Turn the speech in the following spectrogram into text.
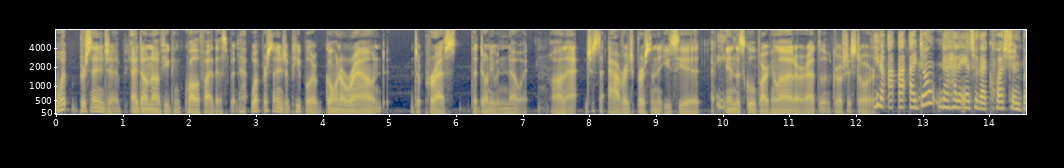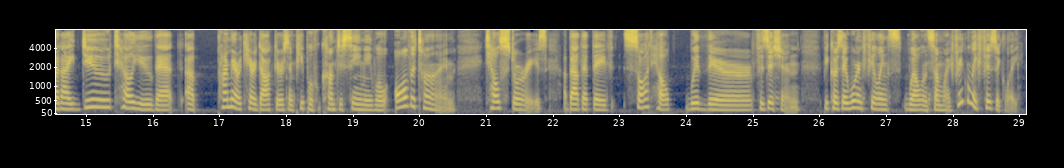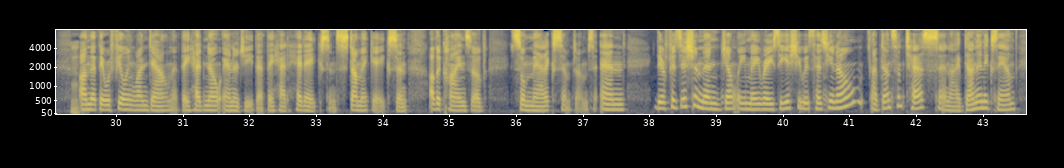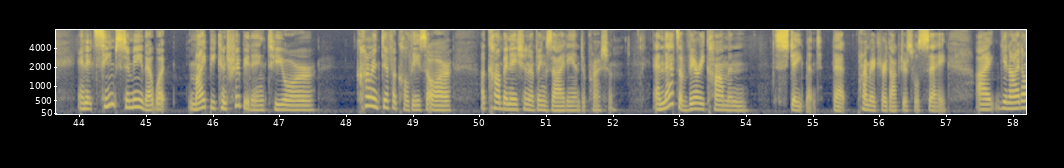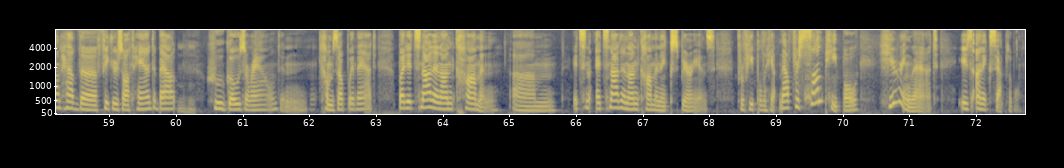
what percentage? Of, I don't know if you can qualify this, but what percentage of people are going around depressed that don't even know it? On a, just the average person that you see it in the school parking lot or at the grocery store. You know, I, I don't know how to answer that question, but I do tell you that uh, primary care doctors and people who come to see me will all the time tell stories about that they've sought help with their physician because they weren't feeling well in some way, frequently physically, um, that they were feeling run down, that they had no energy, that they had headaches and stomach aches and other kinds of somatic symptoms. And their physician then gently may raise the issue. It says, you know, I've done some tests and I've done an exam, and it seems to me that what might be contributing to your current difficulties are a combination of anxiety and depression. And that's a very common statement that primary care doctors will say. I, you know, I don't have the figures offhand about who goes around and comes up with that, but it's not an uncommon. Um, it's it's not an uncommon experience for people to hear. Now, for some people, hearing that is unacceptable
